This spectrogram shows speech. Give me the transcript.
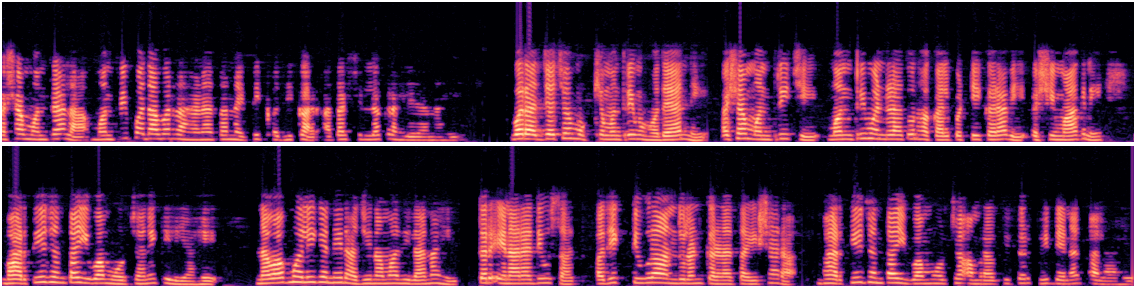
अशा मंत्र्याला मंत्रिपदावर राहण्याचा नैतिक अधिकार आता शिल्लक राहिलेला नाही. व राज्याच्या मुख्यमंत्री महोदयांनी अशा मंत्रीची मंत्रिमंडळातून हकालपट्टी करावी अशी मागणी भारतीय जनता युवा मोर्चाने केली आहे. नवाब मलिक यांनी राजीनामा दिला नाही तर येणाऱ्या दिवसात अधिक तीव्र आंदोलन करण्याचा इशारा भारतीय जनता युवा मोर्चा अमरावतीतर्फे देण्यात आला आहे.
